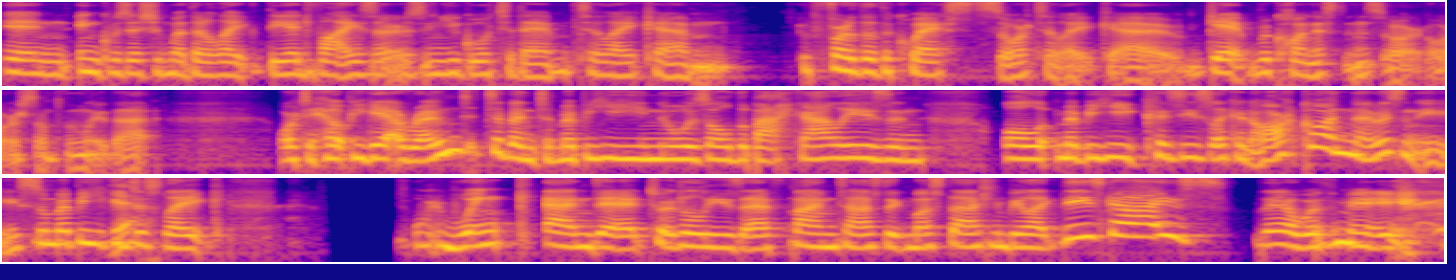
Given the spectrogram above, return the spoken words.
in Inquisition, where they're like the advisors, and you go to them to like um further the quests or to like uh, get reconnaissance or or something like that. Or to help you get around Tevinter. Maybe he knows all the back alleys and all. Maybe he, because he's like an Archon now, isn't he? So maybe he could Yeah. just like wink and uh, twiddle his uh, fantastic mustache and be like, "These guys, they're with me."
